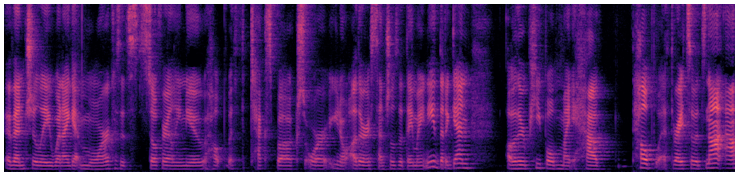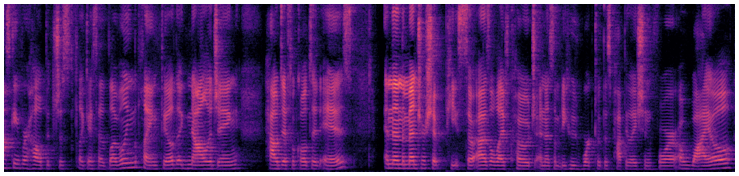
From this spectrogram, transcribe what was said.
eventually, when I get more, because it's still fairly new, help with textbooks or, you know, other essentials that they might need that, again, other people might have help with, right? So it's not asking for help. It's just, like I said, leveling the playing field, acknowledging how difficult it is. And then the mentorship piece. So, as a life coach and as somebody who's worked with this population for a while,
